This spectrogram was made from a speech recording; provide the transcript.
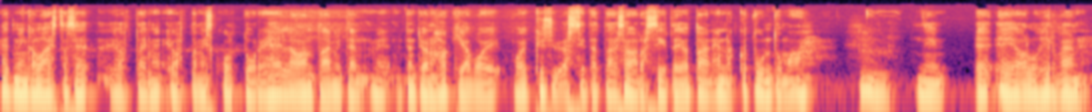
että minkälaista se johtamiskulttuuri heillä on tai miten, miten työnhakija voi, voi kysyä sitä tai saada siitä jotain ennakkotuntumaa. Hmm. Niin ei, ei ollut hirveän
